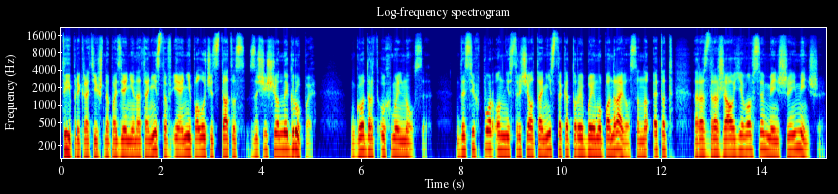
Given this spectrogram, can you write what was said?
Ты прекратишь нападение на тонистов, и они получат статус защищенной группы. Годдард ухмыльнулся. До сих пор он не встречал тониста, который бы ему понравился, но этот раздражал его все меньше и меньше.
